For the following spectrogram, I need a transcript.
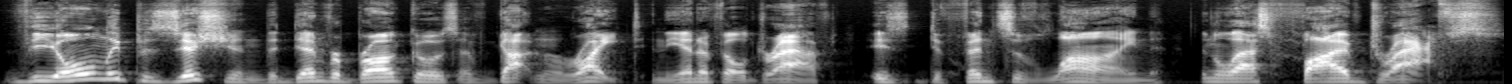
the only position the Denver Broncos have gotten right in the NFL draft is defensive line in the last five drafts.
